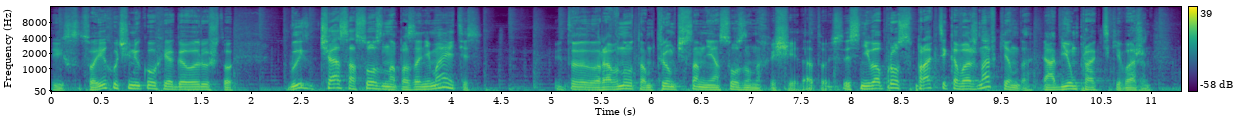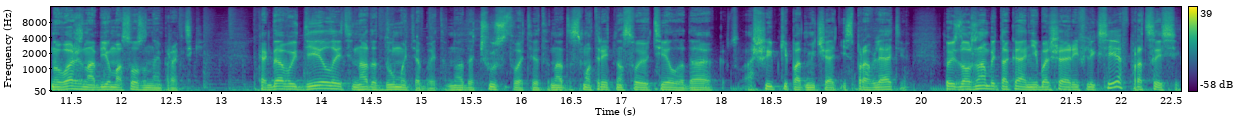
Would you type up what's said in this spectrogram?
из своих учеников я говорю, что вы час осознанно позанимаетесь, это равно там трем часам неосознанных вещей, да, то есть, если не вопрос, практика важна в кенда, объем практики важен, но важен объем осознанной практики когда вы делаете, надо думать об этом, надо чувствовать это, надо смотреть на свое тело, да, ошибки подмечать, исправлять. То есть должна быть такая небольшая рефлексия в процессе.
